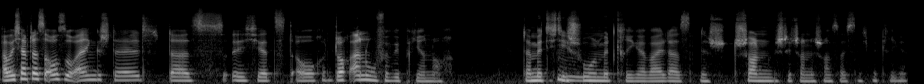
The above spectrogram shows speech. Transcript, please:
Aber ich habe das auch so eingestellt, dass ich jetzt auch doch Anrufe vibrieren noch. Damit ich die mhm. schon mitkriege, weil das schon besteht schon eine Chance, dass ich es nicht mitkriege.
